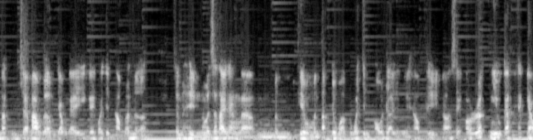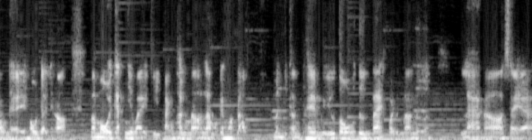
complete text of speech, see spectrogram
nó cũng sẽ bao gồm trong cái cái quá trình học đó nữa nên thì mình sẽ thấy rằng là mình khi mà mình tập trung vào cái quá trình hỗ trợ cho người học thì nó sẽ có rất nhiều cách khác nhau để hỗ trợ cho họ. Và mỗi cách như vậy thì bản thân nó là một cái hoạt động. Mình chỉ cần thêm cái yếu tố tương tác vào trong đó nữa là nó sẽ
